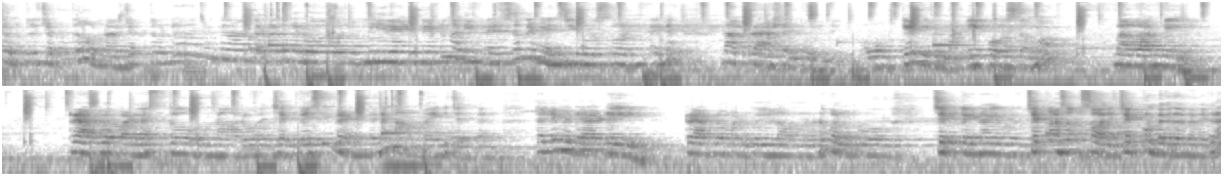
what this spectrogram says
చెప్తూ చెప్తూ ఉన్నారు. చెప్తూ ఉంటే తర్వాత వాళ్ళు మీరేంటి అంటే మరి ఫ్రెండ్స్ మేము ఎన్జిఓస్ ఉంటేనే నాకు క్రాష్ అయిపోయింది. ఓకే వీళ్ళు మనీ కోసము మా వారిని ట్రాప్లో పడేస్తూ ఉన్నారు అని చెప్పేసి వెంటనే మా అమ్మాయికి చెప్పాను. తల్లి మీ డాడీ ట్రాప్లో పడిపోయేలా ఉన్నాడు. వాళ్ళకు చెక్ అయినా చెక్ సారీ చెక్ ఉండదు కదా మన దగ్గర.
